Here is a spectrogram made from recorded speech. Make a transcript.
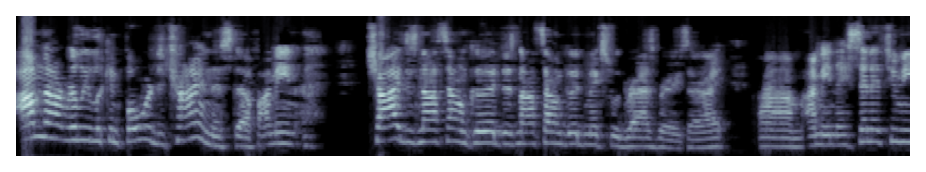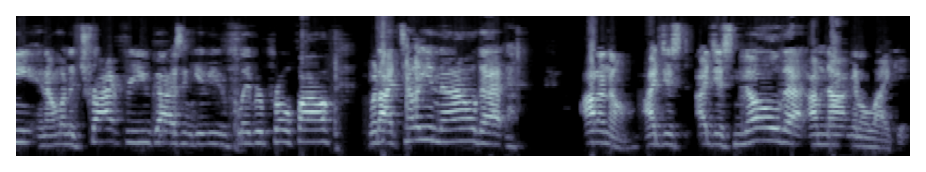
I'm not really looking forward to trying this stuff. I mean, Chai does not sound good, does not sound good mixed with raspberries, alright? Um, I mean, they sent it to me and I'm gonna try it for you guys and give you the flavor profile, but I tell you now that, I don't know, I just, I just know that I'm not gonna like it,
